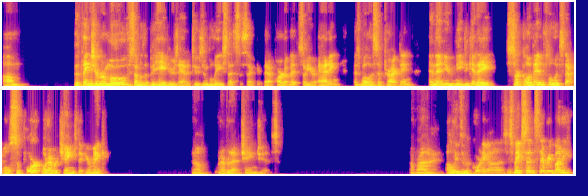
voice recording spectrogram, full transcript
Um, the things you remove, some of the behaviors, attitudes, and beliefs. That's the second that part of it. So you're adding as well as subtracting, and then you need to get a circle of influence that will support whatever change that you're making. You know, whatever that change is. All right, I'll leave the recording on. Does this make sense to everybody?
